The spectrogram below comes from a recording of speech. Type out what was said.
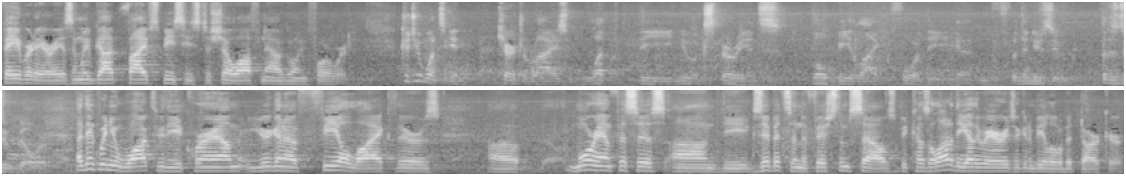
favorite areas, and we've got five species to show off now going forward. Could you once again characterize what the new experience will be like for the uh, for the new zoo for the zoo goer? I think when you walk through the aquarium, you're going to feel like there's uh, more emphasis on the exhibits and the fish themselves because a lot of the other areas are going to be a little bit darker.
